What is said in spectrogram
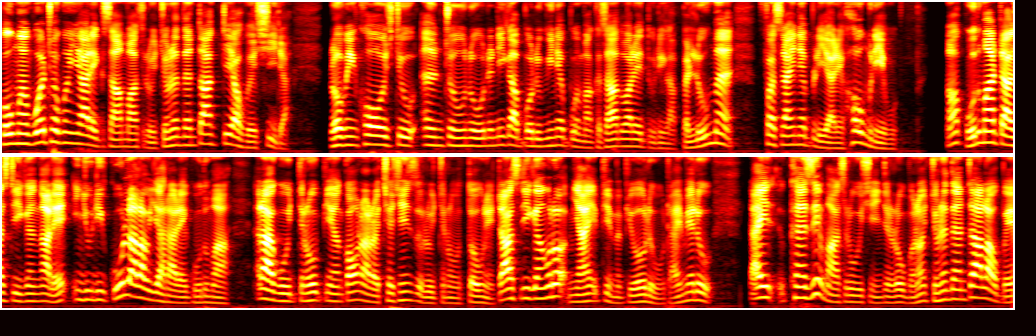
ပုံမှန်ပွဲထွက်ခွင့်ရတဲ့ကစားမဆိုလို့ Jonathan Tark တယောက်ပဲရှိတာ Robin Koch တို့ Antonio တို့တနည်းကပေါ်တူဂီနဲ့ပွဲမှာကစားသွားတဲ့သူတွေကဘလို့မှ first line နဲ့ player တွေဟုတ်မနေဘူးနော်ဂိုးသမားတာစတီကန်ကလည်း injury 6လလောက်ရထားတဲ့ဂိုးသမားအဲ့ဒါကိုကျွန်တော်ပြန်ကောင်းလာတော့ချက်ချင်းဆိုလို့ကျွန်တော်သုံးတယ်တာစတီကန်ကတော့အများကြီးအပြစ်မပြောလို့ဒါပေမဲ့လို့ တိုက်ခံစစ်မှာဆိုလို့ရှိရင်ကျွန်တော်တို့ဗောနော်ဂျွန်နသန်တာလောက်ပဲ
